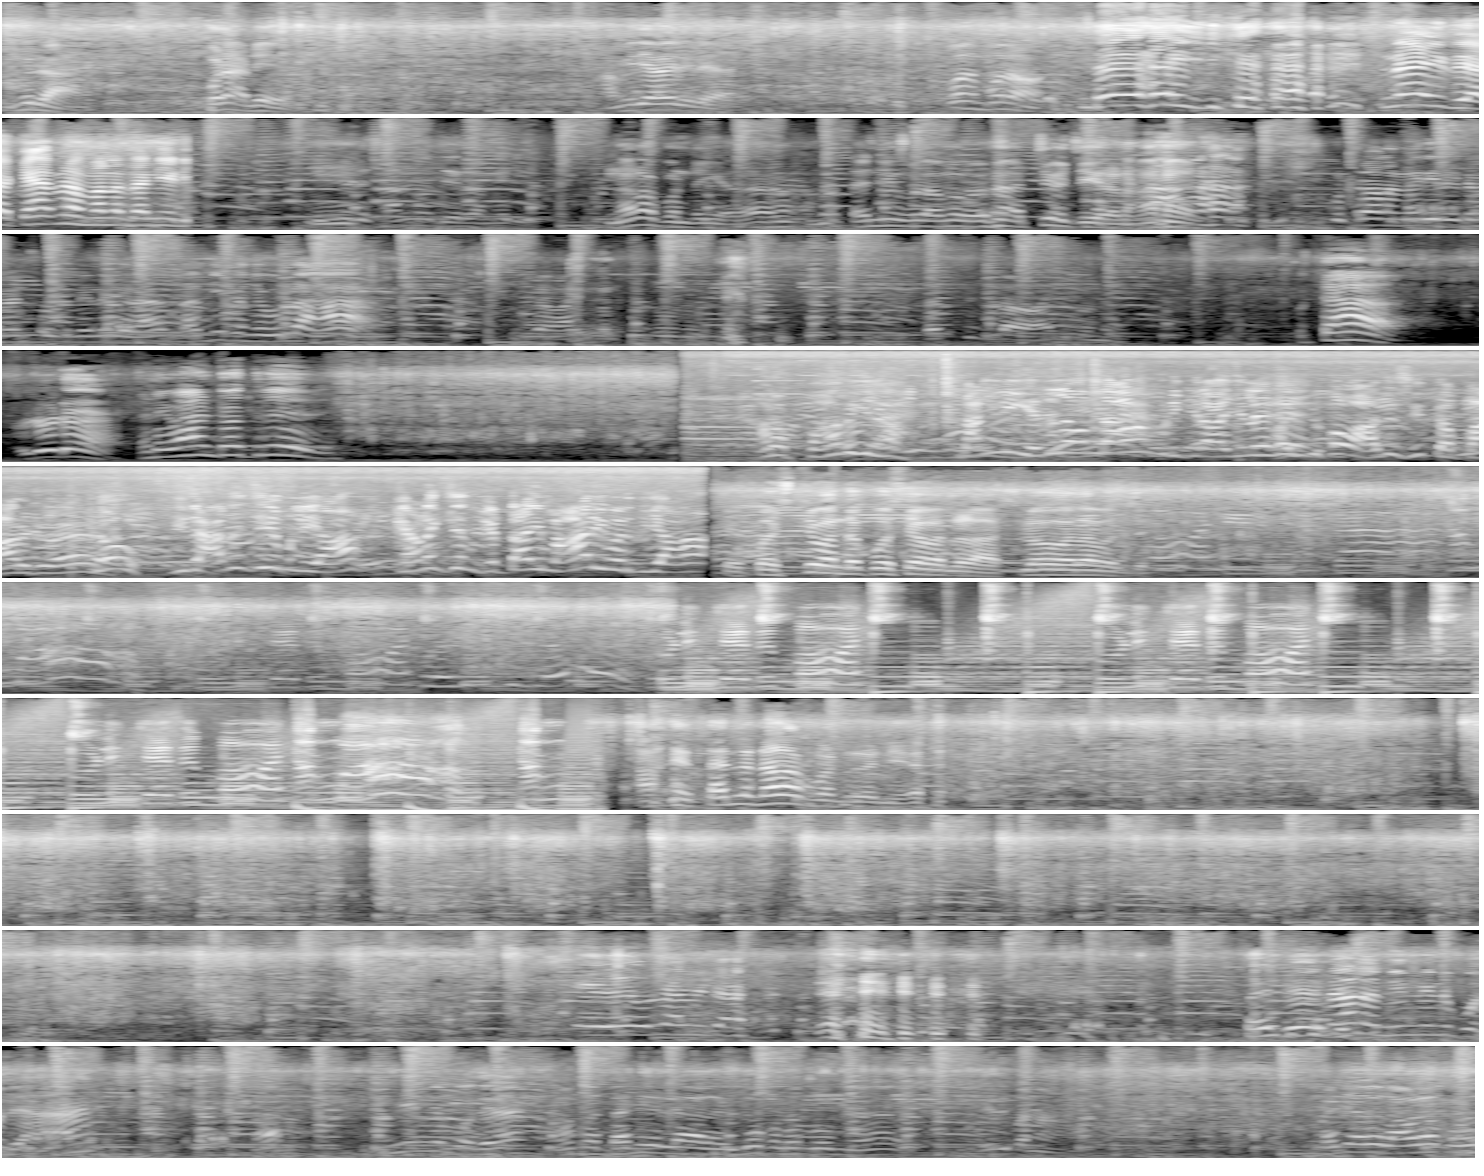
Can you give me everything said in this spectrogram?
இங்குறா போடா அப்படியே. அமைதியாவே இருக்கிற போதும் போதும். என்ன இது? கேமரா மேல தண்ணி அடி என்னடா பண்றீங்க? அம்மா தண்ணி விடாம அச்சு வச்சுக்கிறேனா? குற்றாலம் மாரி இருக்கட்டுமேன்னு சொல்லிட்டு நின்னுங்கிறேன் தண்ணி கொஞ்சம் விடுறா. விட்டா விடு. விடு. டோத்ரு அட பாவிகளா தண்ணி எதுல வந்தாலும் குடிக்கிறாங்களே ஐயோ அதிசயத்தை பாருங்களேன் இது அதிசயம் இல்லையா? கனெக்ஷன் கட்டாயி மாறி வருதுயா? ஃபர்ஸ்ட் வந்த போஸ்டே வரலடா ஸ்லோவாக தான் வருது. குளிச்சது போல் குளிச்சது போல் குளிச்சது போல். தண்ணியில் என்னடா பண்ற நீ? என்னடா நின்னு நின்னு போகுது ஆ? நின்னு போகுது ஆமா தண்ணி இல்ல இதோ பண்ண? போகுமே இது. பண்ணா தண்ணி அது லாவலா பண்ண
